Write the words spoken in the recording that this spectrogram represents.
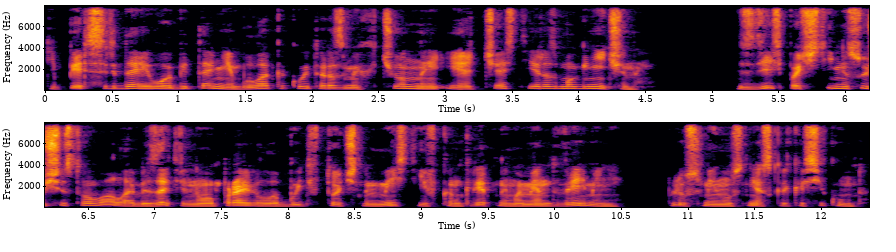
Теперь среда его обитания была какой-то размягченной и отчасти размагниченной. Здесь почти не существовало обязательного правила быть в точном месте и в конкретный момент времени, плюс-минус несколько секунд.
